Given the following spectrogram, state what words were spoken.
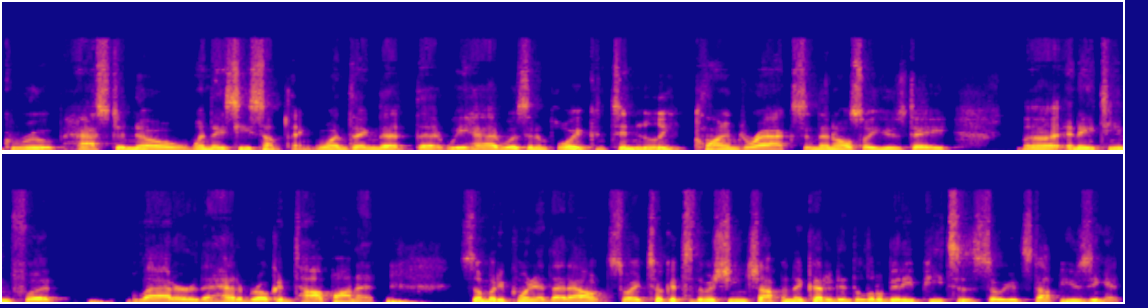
group has to know when they see something one thing that that we had was an employee continually climbed racks and then also used a uh, an 18 foot ladder that had a broken top on it somebody pointed that out. So I took it to the machine shop and they cut it into little bitty pizzas so he would stop using it.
